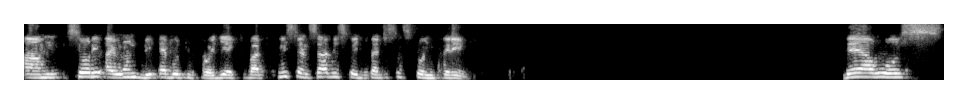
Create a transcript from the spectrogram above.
Um, sorry, I won't be able to project, but Christian Service page 36.3. There was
